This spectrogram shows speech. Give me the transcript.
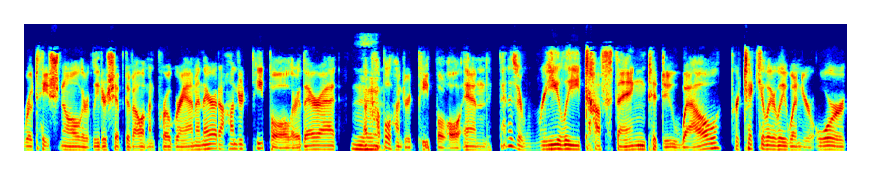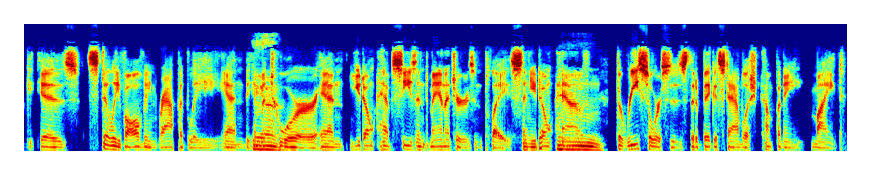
rotational or leadership development program, and they're at 100 people or they're at a couple hundred people. And that is a really really tough thing to do well, particularly when your org is still evolving rapidly and immature yeah. and you don't have seasoned managers in place and you don't have mm. the resources that a big established company might.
